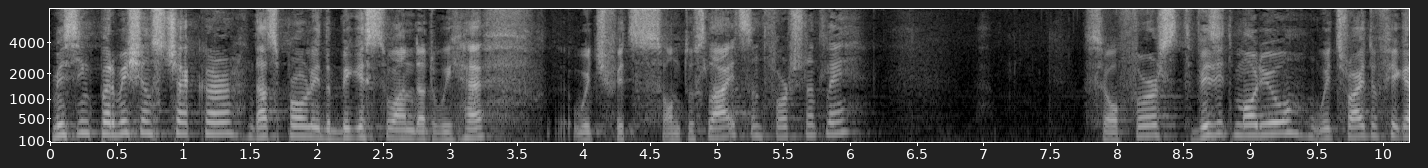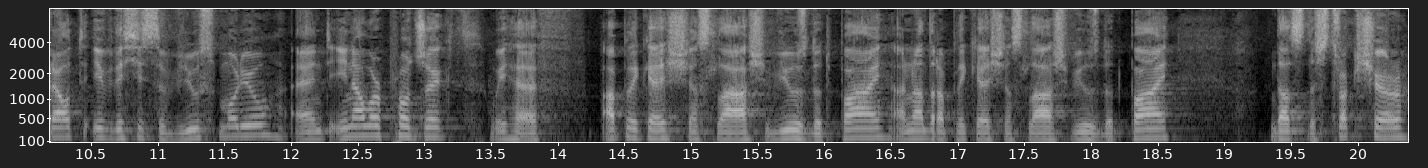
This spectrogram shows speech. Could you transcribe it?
Missing permissions checker, that's probably the biggest one that we have, which fits on two slides, unfortunately. So first, visit module, we try to figure out if this is a views module, and in our project we have application slash views.py, another application slash views.py. That's the structure,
